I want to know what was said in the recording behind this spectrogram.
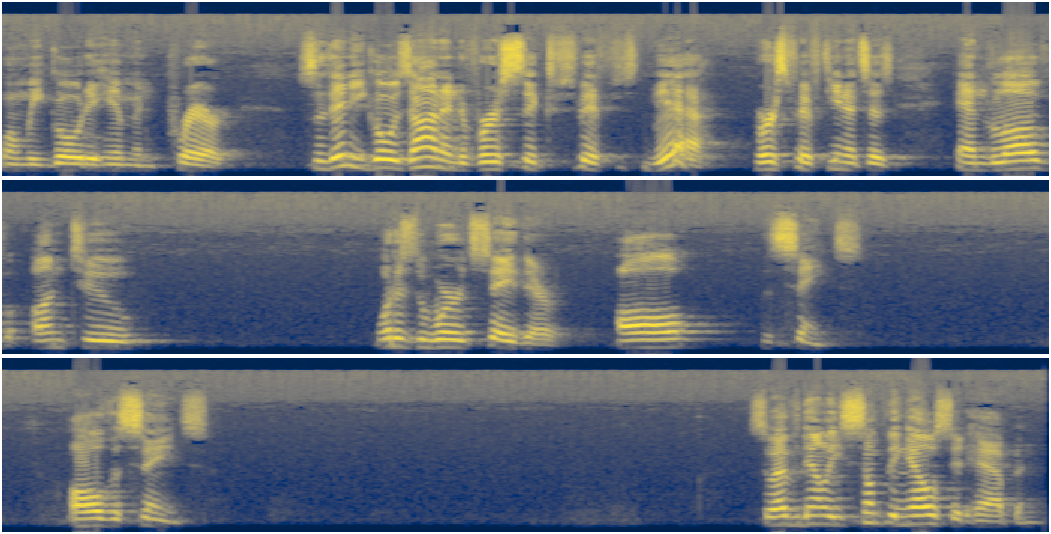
when we go to Him in prayer. So then he goes on into verse 6, yeah, verse 15, it says, and love unto, what does the word say there? All the saints. All the saints. So evidently something else had happened.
